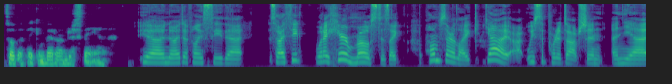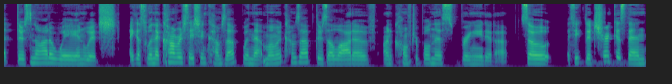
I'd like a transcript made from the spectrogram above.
so that they can better understand. Yeah, no, I definitely see that. So I think what I hear most is like homes are like, yeah, we support adoption, and yet there's not a way in which I guess when that conversation comes up, when that moment comes up, there's a lot of uncomfortableness bringing it up. So I think the trick is then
